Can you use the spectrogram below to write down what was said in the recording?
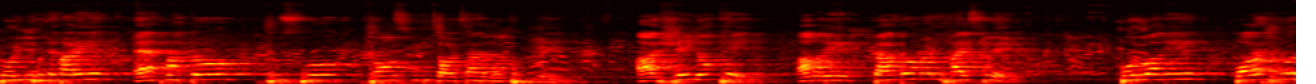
তৈরি হতে পারে একমাত্র সুস্থ সংস্কৃতি চর্চার মধ্য দিয়ে আর সেই লক্ষ্যে আমাদের টাকরমারি হাই স্কুলে পড়ুয়াদের পড়াশুনোর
